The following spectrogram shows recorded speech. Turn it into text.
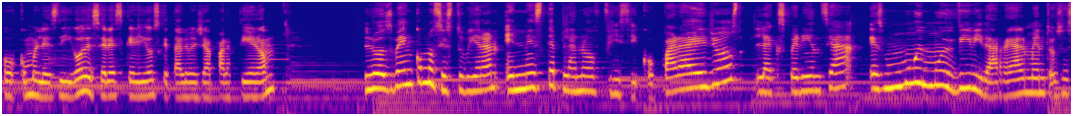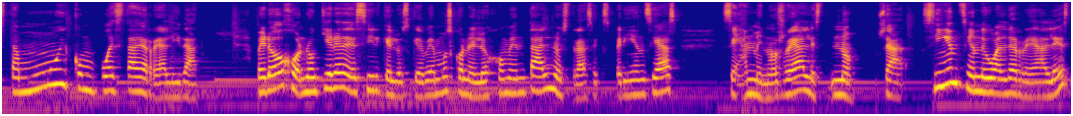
o como les digo, de seres queridos que tal vez ya partieron, los ven como si estuvieran en este plano físico. Para ellos la experiencia es muy, muy vívida realmente, o sea, está muy compuesta de realidad. Pero ojo, no quiere decir que los que vemos con el ojo mental, nuestras experiencias sean menos reales. No, o sea, siguen siendo igual de reales,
